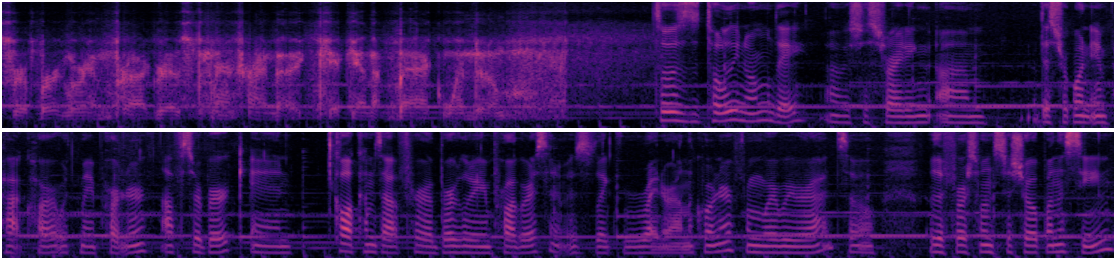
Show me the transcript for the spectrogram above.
for a burglary in progress. and They're trying to kick in a back window. So it was a totally normal day. I was just riding um, District 1 impact car with my partner, Officer Burke, and call comes out for a burglary in progress, and it was like right around the corner from where we were at. So we're the first ones to show up on the scene.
